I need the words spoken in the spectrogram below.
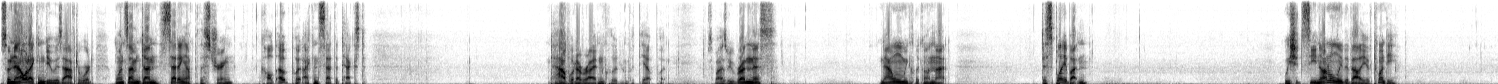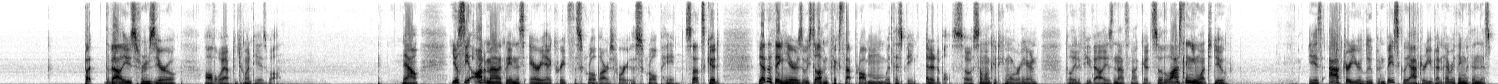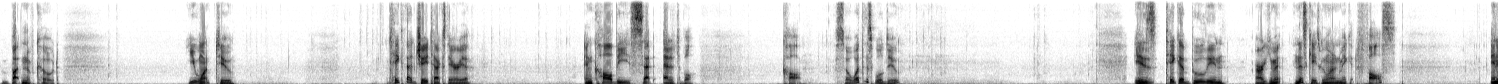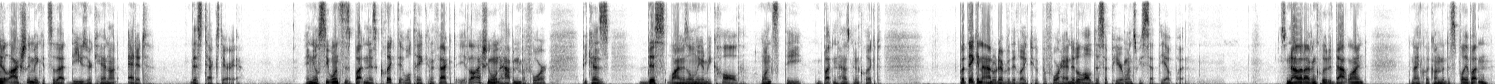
So now what I can do is afterward, once I'm done setting up the string called output, I can set the text to have whatever I'd included with the output. So as we run this, now when we click on that display button, we should see not only the value of 20, but the values from 0 all the way up to 20 as well. Now, you'll see automatically in this area creates the scroll bars for you, the scroll pane. So that's good. The other thing here is we still haven't fixed that problem with this being editable. So someone could come over here and delete a few values, and that's not good. So the last thing you want to do is after your loop, and basically after you've done everything within this button of code, you want to take that JTextArea and call the set editable call. So what this will do is take a boolean argument. In this case, we want to make it false. And it'll actually make it so that the user cannot edit this text area. And you'll see once this button is clicked, it will take an effect. It actually won't happen before because this line is only going to be called once the button has been clicked. But they can add whatever they'd like to it beforehand. It'll all disappear once we set the output. So now that I've included that line, and I click on the display button,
